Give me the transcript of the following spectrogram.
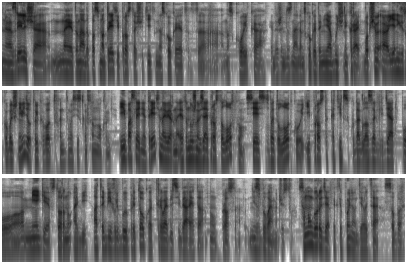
э, зрелище. На это надо посмотреть и просто ощутить, насколько этот, э, насколько, я даже не знаю, насколько это необычный край. В общем, э, я нигде такого больше не видел, только вот в Ханты-Мансийском автономном округе. И последнее, третье, наверное, это нужно взять просто лодку, сесть в эту лодку и просто катиться, куда глаза глядят по Меге в сторону Аби. От Аби в любую притоку открывать для себя это, ну, просто незабываемое чувство. В самом городе, как ты понял, делать-то особо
